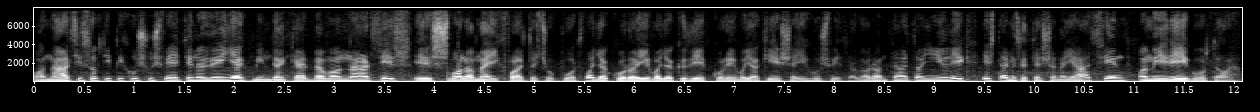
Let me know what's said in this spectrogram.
A narciszok tipikus húsvéti növények, minden kertben van narcisz, és valamelyik fajta csoport, vagy a korai, vagy a középkorai, vagy a kései húsvétra garantáltan nyílik, és természetesen a játszint, ami régóta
